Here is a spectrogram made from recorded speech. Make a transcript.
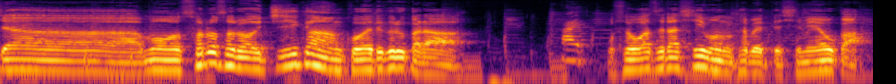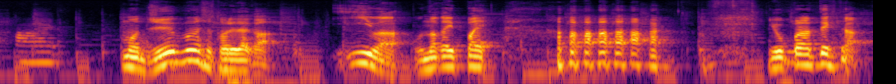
じゃあ、もうそろそろ1時間超えてくるから、はいお正月らしいもの食べて締めようか。はいもう十分し取れ高。いいわ、お腹いっぱい。酔っ払ってきた。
